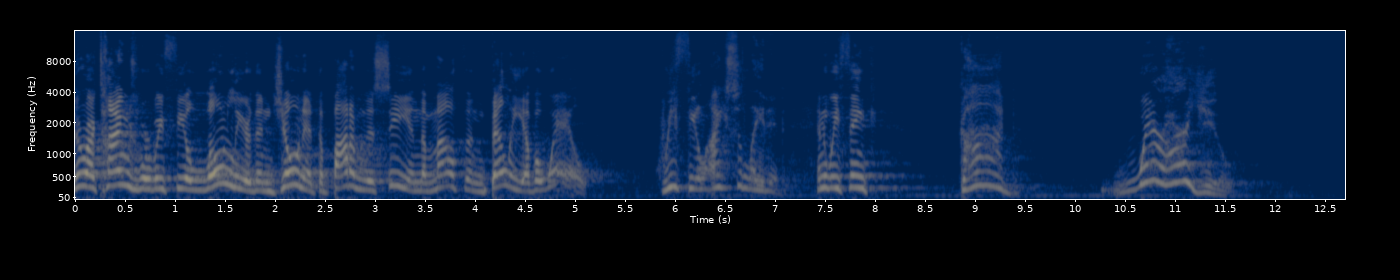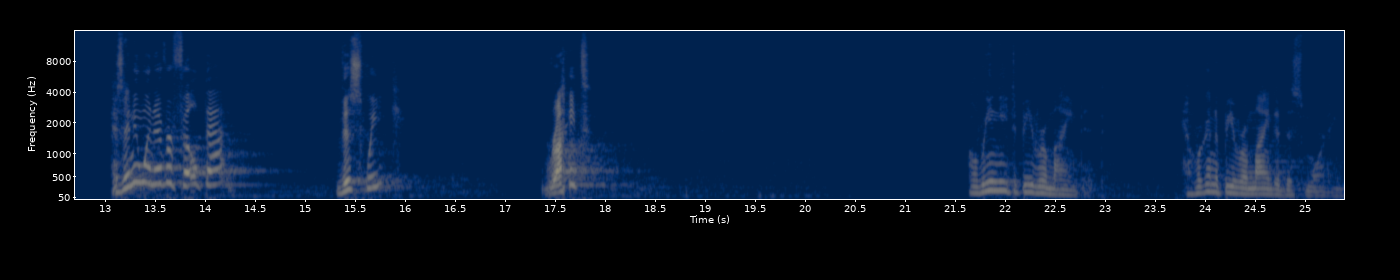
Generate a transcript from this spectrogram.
There are times where we feel lonelier than Jonah at the bottom of the sea in the mouth and belly of a whale. We feel isolated and we think, God, where are you? Has anyone ever felt that this week? Right? Well, we need to be reminded, and we're going to be reminded this morning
